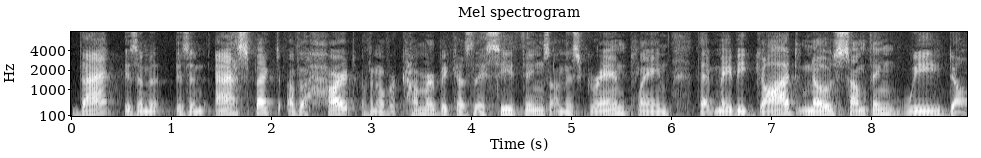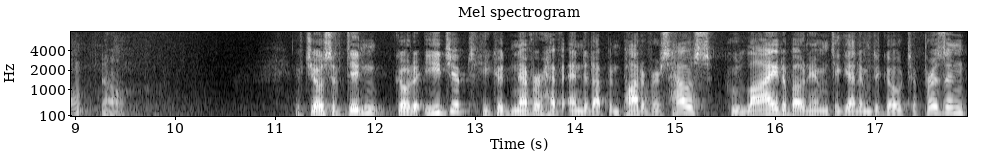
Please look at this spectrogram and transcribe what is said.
That is an, is an aspect of the heart of an overcomer because they see things on this grand plane that maybe God knows something we don't know. If Joseph didn't go to Egypt, he could never have ended up in Potiphar's house, who lied about him to get him to go to prison,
